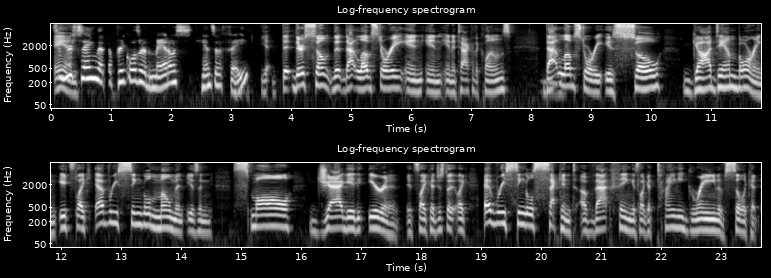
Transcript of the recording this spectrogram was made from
So you're saying that the prequels are the Manos Hands of Fate? yeah, th- there's so th- that love story in in in Attack of the Clones. That mm-hmm. love story is so goddamn boring. It's like every single moment is a small jagged irritant. It's like a just a like every single second of that thing is like a tiny grain of silicate.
